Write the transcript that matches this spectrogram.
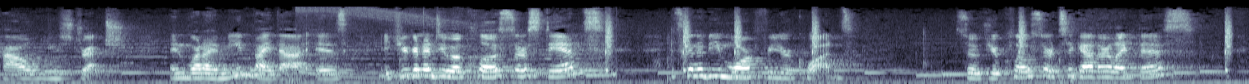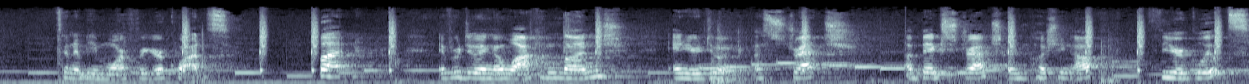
how you stretch. And what I mean by that is if you're gonna do a closer stance, it's gonna be more for your quads. So if you're closer together like this, it's gonna be more for your quads. But if we're doing a walking lunge and you're doing a stretch, a big stretch and pushing up through your glutes,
